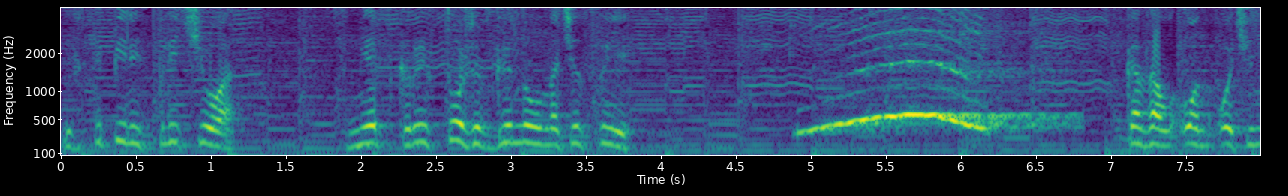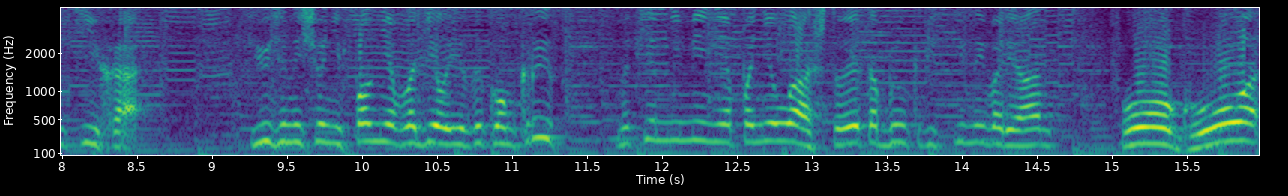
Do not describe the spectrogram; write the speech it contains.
и вцепились в плечо. Смерть крыс тоже взглянул на часы. Сказал он очень тихо. Сьюзен еще не вполне владела языком крыс, но тем не менее поняла, что это был крестийный вариант. Ого!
